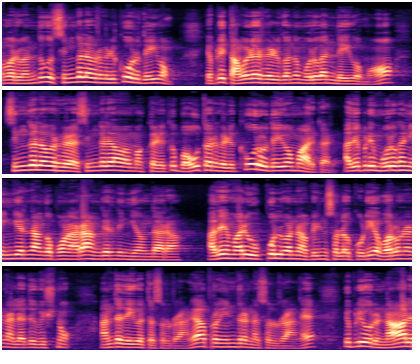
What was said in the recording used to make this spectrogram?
அவர் வந்து ஒரு சிங்களவர்களுக்கு ஒரு தெய்வம். எப்படி தமிழர்களுக்கு வந்து முருகன் தெய்வமோ சிங்களவர்கள் சிங்கள மக்களுக்கு பௌத்தர்களுக்கு ஒரு தெய்வமாக இருக்கார். அது எப்படி முருகன் இங்கேருந்து அங்கே போனாரா அங்கேருந்து இங்கே வந்தாரா? அதே மாதிரி உப்புல்வன் அப்படின்னு சொல்லக்கூடிய வருணன் அல்லது விஷ்ணு அந்த தெய்வத்தை சொல்கிறாங்க அப்புறம் இந்திரனை சொல்கிறாங்க இப்படி ஒரு நாலு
